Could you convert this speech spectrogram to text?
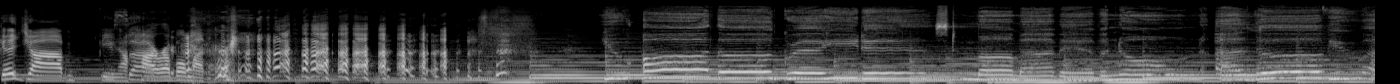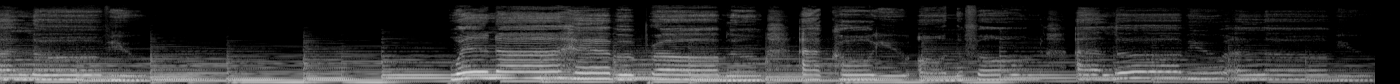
Good job being a horrible mother. you are the greatest mom I've ever known. I love you, I love you. When I have a problem, I call you on the phone. I love you, I love you.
